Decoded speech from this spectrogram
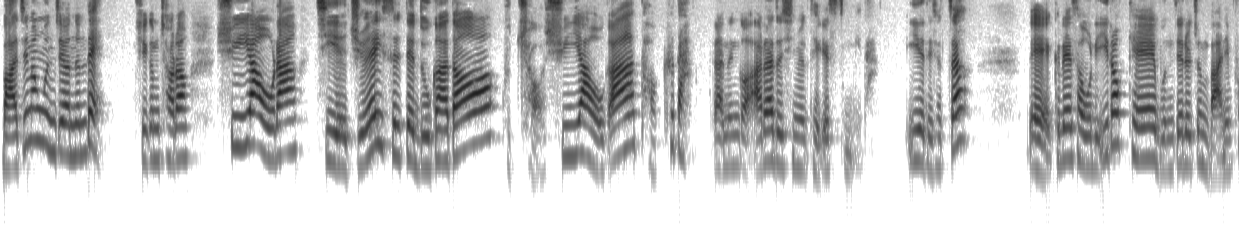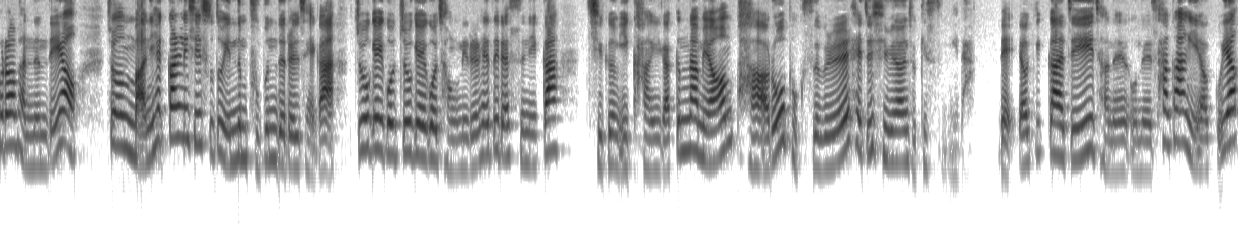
마지막 문제였는데 지금처럼 需要랑 解决 있을 때 누가 더? 그쵸, 需要가 더 크다라는 거 알아두시면 되겠습니다. 이해되셨죠? 네, 그래서 우리 이렇게 문제를 좀 많이 풀어봤는데요. 좀 많이 헷갈리실 수도 있는 부분들을 제가 쪼개고 쪼개고 정리를 해드렸으니까 지금 이 강의가 끝나면 바로 복습을 해주시면 좋겠습니다. 네, 여기까지 저는 오늘 4강이었고요.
